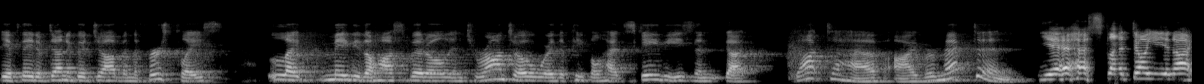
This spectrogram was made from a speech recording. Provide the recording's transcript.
if they'd have done a good job in the first place like maybe the hospital in toronto where the people had scabies and got got to have ivermectin. Yes, let- don't you not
